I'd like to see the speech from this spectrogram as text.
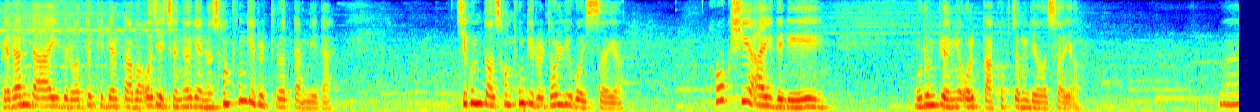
베란다 아이들 어떻게 될까봐 어제 저녁에는 선풍기를 틀었답니다. 지금도 선풍기를 돌리고 있어요. 혹시 아이들이 물음병이 올까 걱정되어서요. 아,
